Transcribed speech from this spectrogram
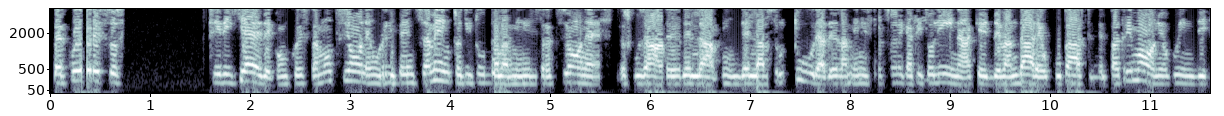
Per questo si richiede con questa mozione un ripensamento di tutta l'amministrazione, scusate, della, della struttura dell'amministrazione capitolina che deve andare a occuparsi del patrimonio, quindi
